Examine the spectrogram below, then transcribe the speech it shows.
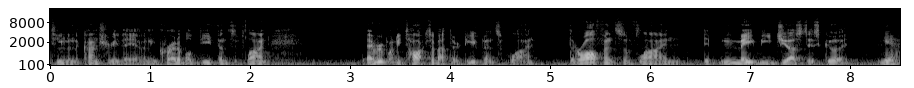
team in the country. They have an incredible defensive line. Everybody talks about their defensive line. Their offensive line, it may be just as good. Yeah,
